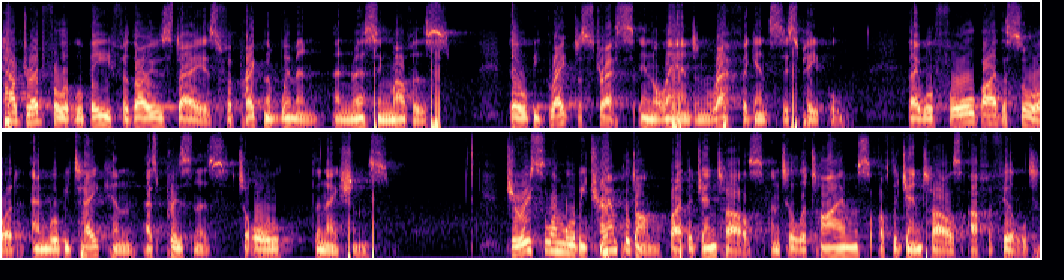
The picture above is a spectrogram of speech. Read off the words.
How dreadful it will be for those days for pregnant women and nursing mothers. There will be great distress in the land and wrath against this people. They will fall by the sword and will be taken as prisoners to all the nations. Jerusalem will be trampled on by the Gentiles until the times of the Gentiles are fulfilled.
